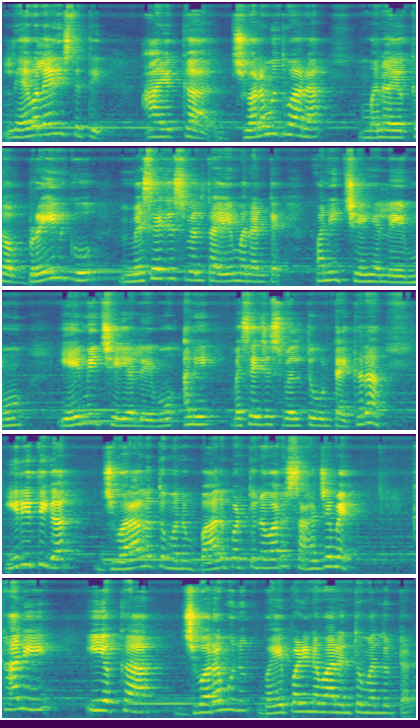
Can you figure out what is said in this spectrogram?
లేవలేని స్థితి. ఆ యొక్క జ్వరము ద్వారా మన యొక్క బ్రెయిన్కు మెసేజెస్ వెళ్తాయి ఏమనంటే పని చేయలేము ఏమీ చేయలేము అని మెసేజెస్ వెళ్తూ ఉంటాయి కదా. ఈ రీతిగా జ్వరాలతో మనం బాధపడుతున్న వారు సహజమే. కానీ ఈ యొక్క జ్వరమును భయపడిన వారు ఎంతోమంది ఉంటారు.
